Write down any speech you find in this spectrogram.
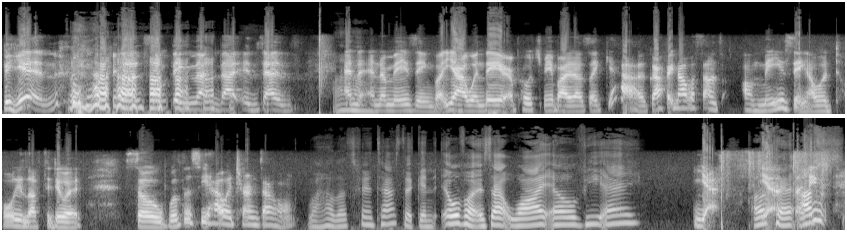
begin working on something that that intense and Wow. and amazing. But yeah, when they approached me about it, I was like, yeah, graphic novel sounds amazing. I would totally love to do it. So we'll just see how it turns out. Wow, that's fantastic. And Ylva, is that Y L V A? Yes. Okay, Yes. I s-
